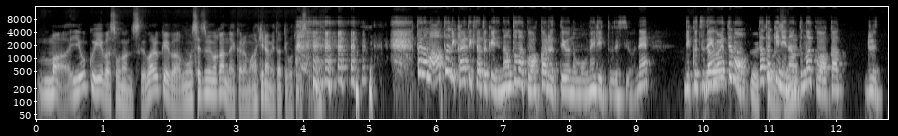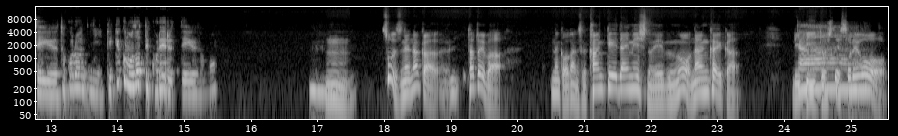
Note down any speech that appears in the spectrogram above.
まあ、よく言えばそうなんですけど、悪く言えばもう説明分かんないからもう諦めたってことですよね。ただまあ後に帰ってきた時になんとなくわかるっていうのもメリットですよね。理屈で言われてもた時になんとなくわかるっていうところに結局戻ってこれるっていうのも。ううんん。そうですね。なんか、例えば、なんかわかんないですけど、関係代名詞の英文を何回かリピートして、それを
